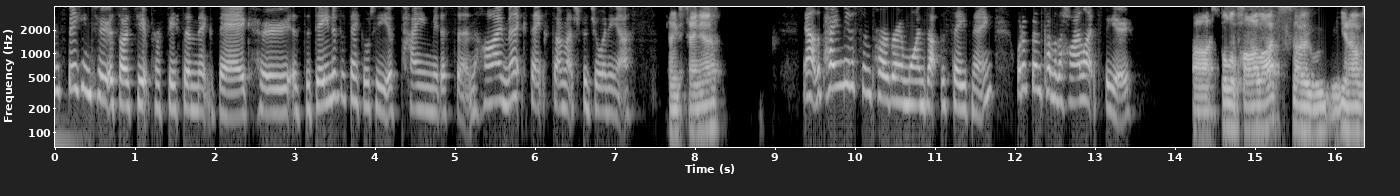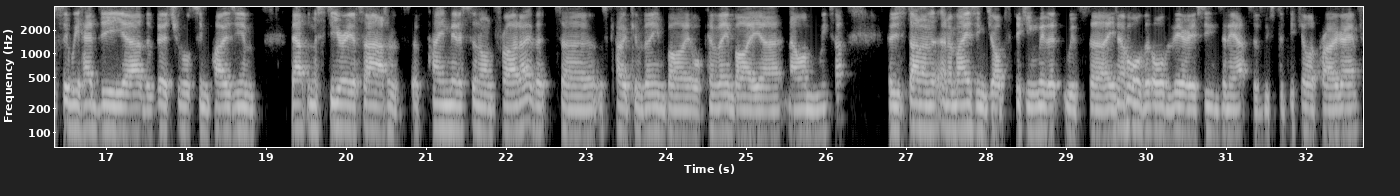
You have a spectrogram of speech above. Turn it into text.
I'm speaking to Associate Professor Mick Vagg, who is the Dean of the Faculty of Pain Medicine. Hi, Mick. Thanks so much for joining us. Thanks, Tanya. Now, the pain medicine program winds up this evening. What have been some of the highlights for you? Uh, it's full of highlights. So, you know, obviously we had the uh, the virtual symposium about the mysterious art of, of pain medicine on Friday that uh, was co-convened by or convened by uh, Noam Winter, who's done an, an, amazing job sticking with it with uh, you know all the all the various ins and outs of this particular program.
